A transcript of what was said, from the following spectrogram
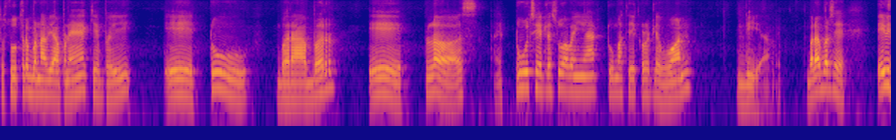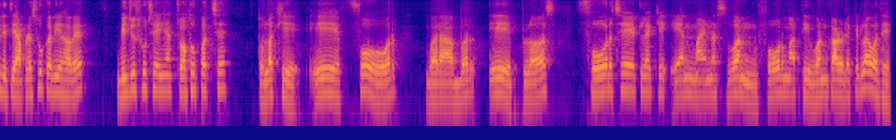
તો સૂત્ર બનાવીએ આપણે કે ભાઈ એ ટુ બરાબર એ પ્લસ ટુ છે એટલે શું આવે અહીંયા? ટુમાંથી એક કરો એટલે વન ડી આવે. બરાબર છે? એવી રીતે આપણે શું કરીએ હવે? બીજું શું છે અહીંયા? ચોથું પદ છે. તો લખીએ. એ ફોર બરાબર એ પ્લસ ફોર છે એટલે કે એન માઇનસ વન. ફોરમાંથી વન કાઢો એટલે કેટલા વધે?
